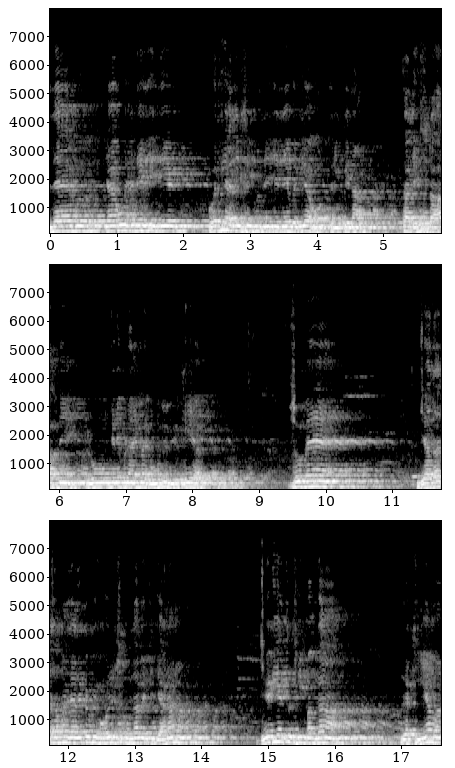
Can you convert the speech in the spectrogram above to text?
ਲੈਬ ਜਾਂ ਉਹ ਜਿਹੜੇ ਇੰਨੇ ਵਧੀਆ ਨਹੀਂ ਸੀ ਹੁੰਦੇ ਜਿੰਨੇ ਵਧੀਆ ਹੋਣ ਤਰੀਕੇ ਨਾਲ ਤੁਹਾਡੇ ਸਟਾਫ ਨੇ ਰੂਮ ਜਿਹੜੇ ਬਣਾਏ, ਮੈਂ ਰੂਮ ਵੀ ਵੇਖੇ ਆ। ਸੋ ਮੈਂ ਜ਼ਿਆਦਾ ਸਮਝ ਲੈਣਾ ਕਿਉਂਕਿ ਹੋਰ ਸਕੂਲਾਂ ਵਿੱਚ ਜਾਣਾ ਵਾ। ਜਿਹੜੀਆਂ ਤੁਸੀਂ ਮੰਗਾਂ ਰੱਖੀਆਂ ਵਾ,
